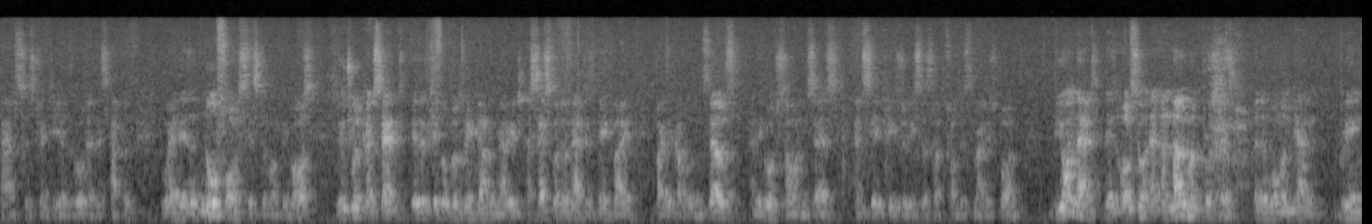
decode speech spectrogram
perhaps just 20 years ago that this happened, where there's a no-fault system of divorce, mutual consent, irretrievable breakdown of marriage, assessment of that is made by, by the couple themselves, and they go to someone who says, and say, please release us from this marriage bond. Beyond that, there's also an annulment process that a woman can bring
